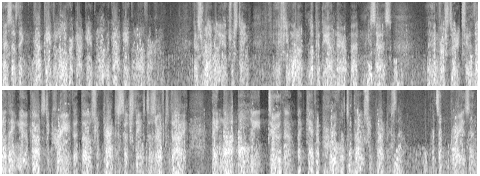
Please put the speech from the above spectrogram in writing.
And it says that God gave them over, God gave them over, God gave them over. And it's really, really interesting if you want to look at the end there, but he says in verse 32 though they knew God's decree that those who practice such things deserve to die, they not only do them, but give approval to those who practice them. That's a brazen,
